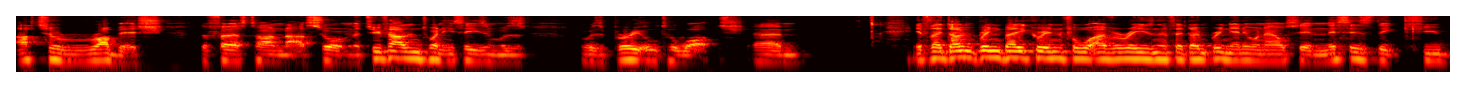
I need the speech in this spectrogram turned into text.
utter rubbish the first time that I saw him. The 2020 season was was brutal to watch. Um, if they don't bring Baker in for whatever reason, if they don't bring anyone else in, this is the Q,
